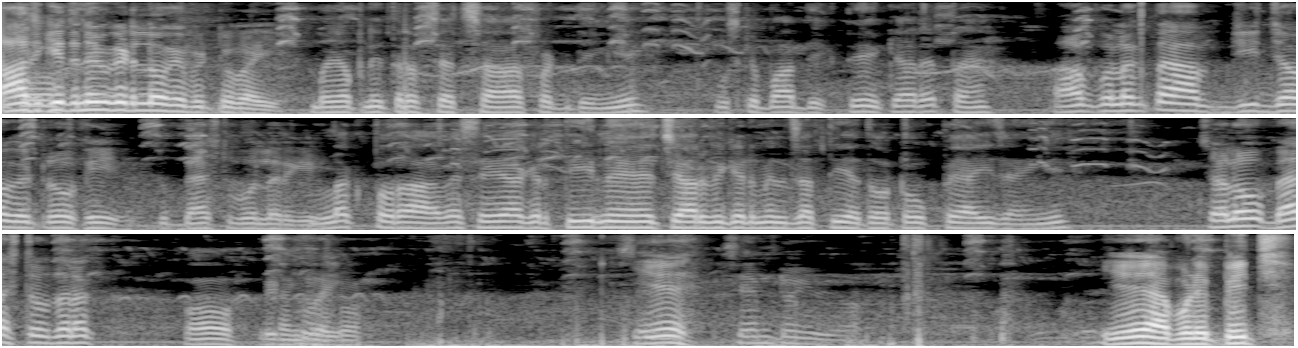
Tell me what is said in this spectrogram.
आज कितने विकेट लोगे बिट्टू भाई? भाई अपनी तरफ़ से अच्छा एफर्ट देंगे। उसके बाद देखते हैं क्या रहता है। आपको लगता है आप जीत जाओगे ट्रॉफी तो बेस्ट बॉलर की? लग तो रहा है। वैसे अगर तीन चार विकेट मिल जाती है तो टॉप पे आ ही जाएँगे। चलो best of the luck oh thank you ये सेम टू यू ये अपनी पिच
